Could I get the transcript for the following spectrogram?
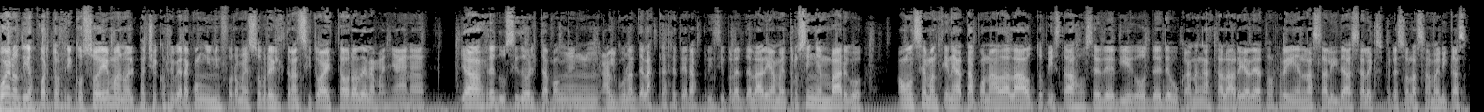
Buenos días, Puerto Rico. Soy Manuel Pacheco Rivera con informe sobre el tránsito a esta hora de la mañana. Ya ha reducido el tapón en algunas de las carreteras principales del área metro. Sin embargo, aún se mantiene ataponada la autopista José de Diego desde Bucanan hasta el área de Atorrey en la salida hacia el Expreso Las Américas.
